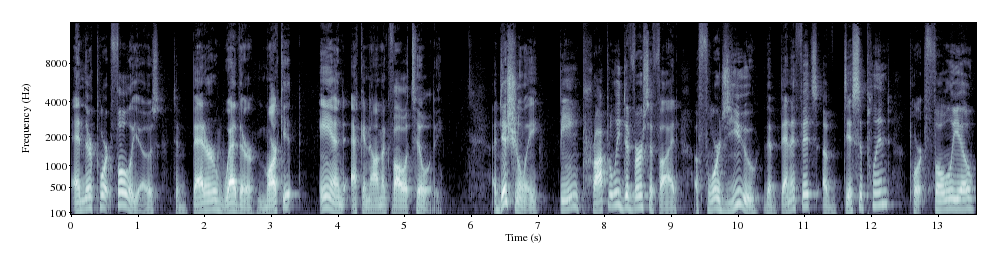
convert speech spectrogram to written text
and their portfolios to better weather market and economic volatility. Additionally, being properly diversified affords you the benefits of disciplined portfolio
